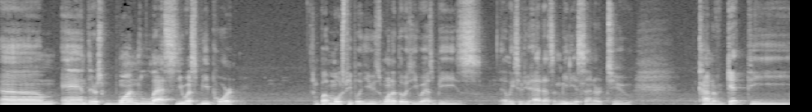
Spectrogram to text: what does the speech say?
Um, and there's one less USB port, but most people use one of those USBs at least if you had as a media center, to kind of get the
